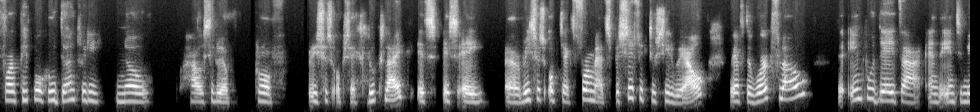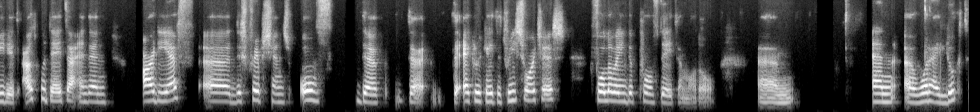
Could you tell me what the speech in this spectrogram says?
for people who don't really know how CWL prof research object looks like, it's, it's a, a research object format specific to CDL. We have the workflow, the input data and the intermediate output data, and then RDF uh, descriptions of the, the, the, aggregated resources following the PROV data model. Um, and uh, what I looked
